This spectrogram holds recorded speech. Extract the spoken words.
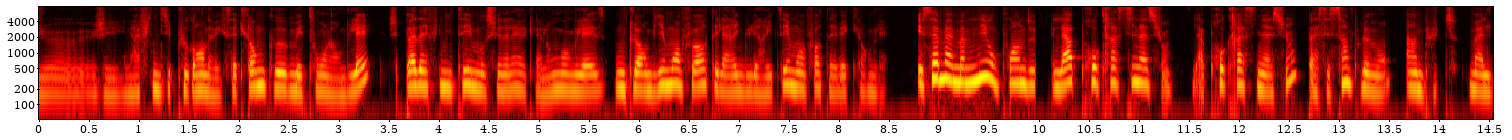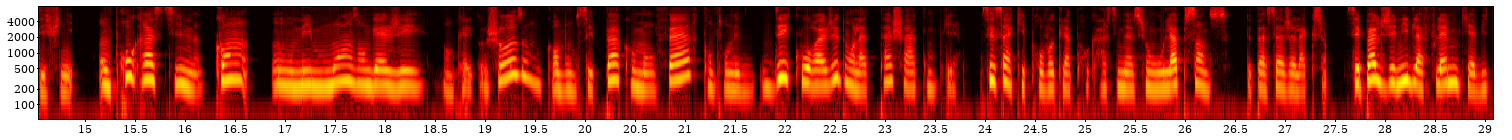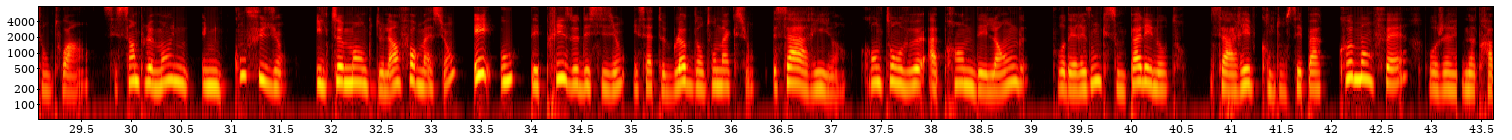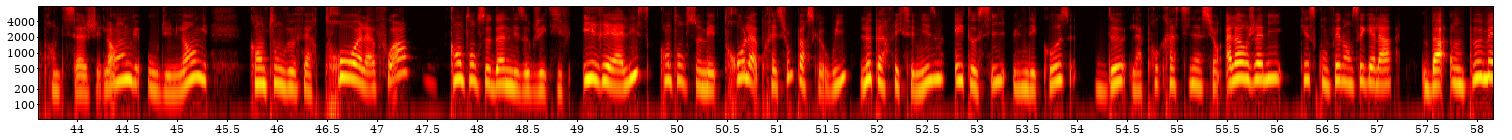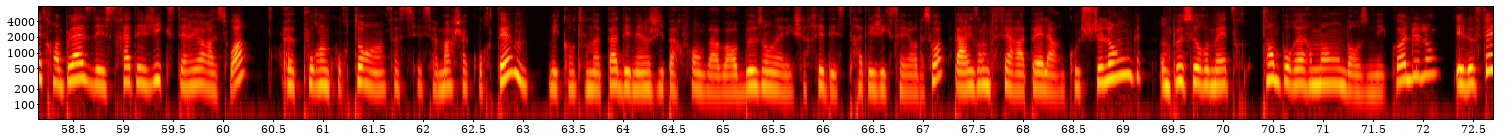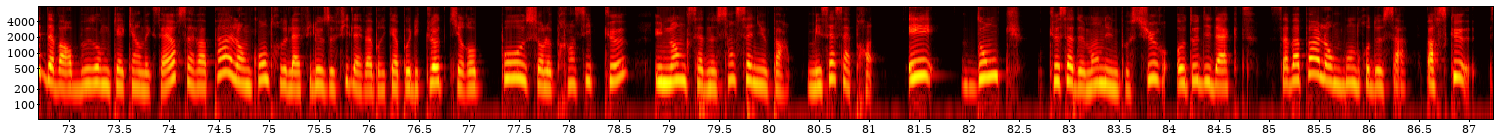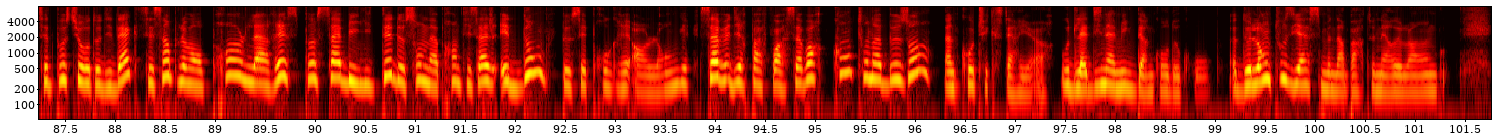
j'ai une affinité plus grande avec cette langue que, mettons, l'anglais. J'ai pas d'affinité émotionnelle avec la langue anglaise. Donc l'envie est moins forte et la régularité est moins forte avec l'anglais. Et ça m'a amené au point de la procrastination. La procrastination, bah, c'est simplement un but mal défini. On procrastine quand on est moins engagé dans quelque chose, quand on ne sait pas comment faire, quand on est découragé dans la tâche à accomplir. C'est ça qui provoque la procrastination ou l'absence de passage à l'action. C'est pas le génie de la flemme qui habite en toi, hein. c'est simplement une, confusion. Il te manque de l'information et ou des prises de décision et ça te bloque dans ton action. Ça arrive hein. quand on veut apprendre des langues pour des raisons qui ne sont pas les nôtres. Ça arrive quand on ne sait pas comment faire pour gérer notre apprentissage des langues ou d'une langue, quand on veut faire trop à la fois, quand on se donne des objectifs irréalistes, quand on se met trop la pression, parce que oui, le perfectionnisme est aussi une des causes de la procrastination. Alors Jamie, qu'est-ce qu'on fait dans ces cas-là? Bah on peut mettre en place des stratégies extérieures à soi, euh, pour un court temps, hein, ça, marche à court terme, mais quand on n'a pas d'énergie, parfois on va avoir besoin d'aller chercher des stratégies extérieures de soi. Par exemple, faire appel à un coach de langue, on peut se remettre temporairement dans une école de langue. Et le fait d'avoir besoin de quelqu'un d'extérieur, ça va pas à l'encontre de la philosophie de la Fabrica Polyclote qui repose sur le principe que une langue, ça ne s'enseigne pas, mais ça s'apprend. Et donc que ça demande une posture autodidacte. Ça va pas à l'encontre de ça. Parce que cette posture autodidacte, c'est simplement prendre la responsabilité de son apprentissage et donc de ses progrès en langue. Ça veut dire parfois savoir quand on a besoin d'un coach extérieur ou de la dynamique d'un cours de groupe, de l'enthousiasme d'un partenaire de langue.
